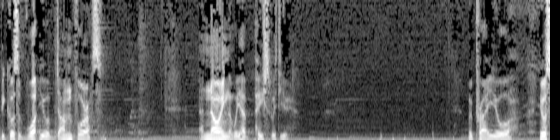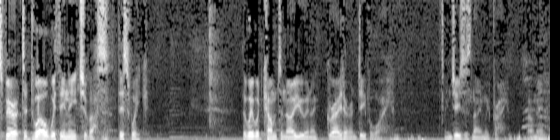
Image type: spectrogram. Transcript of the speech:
because of what you have done for us, and knowing that we have peace with you. We pray your, your spirit to dwell within each of us this week. That we would come to know you in a greater and deeper way. In Jesus' name we pray. Amen.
